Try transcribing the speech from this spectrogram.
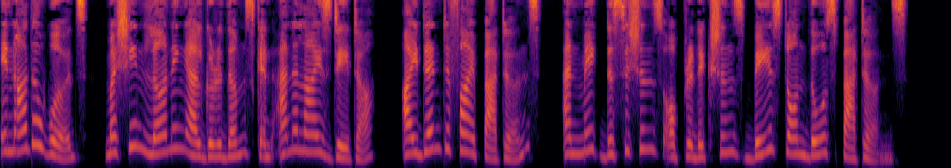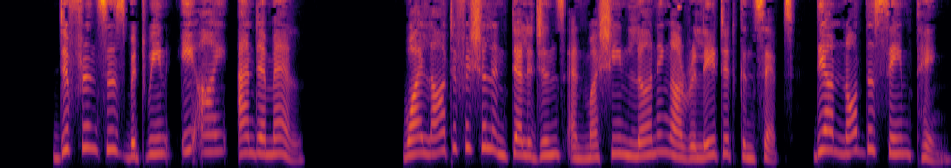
In other words, machine learning algorithms can analyze data, identify patterns, and make decisions or predictions based on those patterns. Differences between AI and ML. While artificial intelligence and machine learning are related concepts, they are not the same thing.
